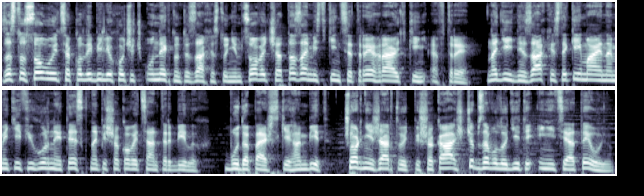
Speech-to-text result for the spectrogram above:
Застосовується, коли білі хочуть уникнути захисту Німцовича та замість кінця 3 грають кінь F3. Надійний захист, який має на меті фігурний тиск на пішаковий центр білих. Будапештський гамбіт. Чорні жертвують пішака, щоб заволодіти ініціативою.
